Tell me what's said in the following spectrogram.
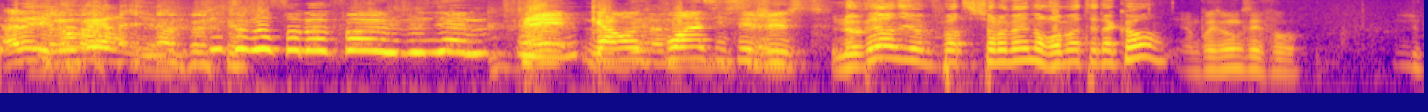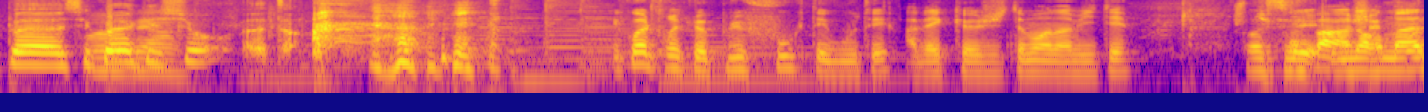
Allez, l'Auvergne Eh, 40 points si c'est juste. L'Auvergne, vous partez sur l'Auvergne Romain, t'es d'accord J'ai l'impression que c'est faux. Je sais pas, c'est quoi Ouais, la question Attends. C'est quoi le truc le plus fou que t'aies goûté avec euh, justement un invité? Je crois que c'est Norman.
